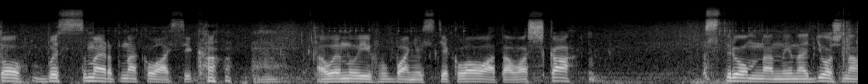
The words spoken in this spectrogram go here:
то безсмертна класіка. Але ну їх в баню стекловата, важка, стрьомна, ненадіжна.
